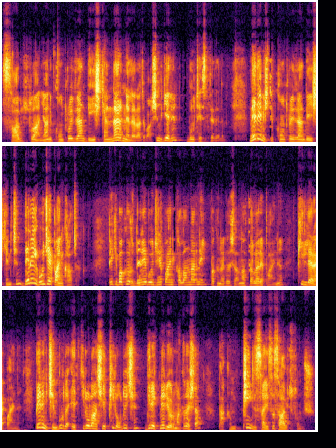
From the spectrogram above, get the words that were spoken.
sabit tutulan yani kontrol edilen değişkenler neler acaba? Şimdi gelin bunu tespit edelim. Ne demiştik kontrol edilen değişken için? Deney boyunca hep aynı kalacak. Peki bakıyoruz deney boyunca hep aynı kalanlar ne? Bakın arkadaşlar anahtarlar hep aynı. Piller hep aynı. Benim için burada etkili olan şey pil olduğu için direkt ne diyorum arkadaşlar? Bakın pil sayısı sabit tutulmuş.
